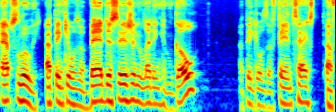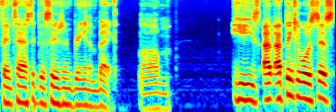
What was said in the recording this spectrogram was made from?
Absolutely. I think it was a bad decision letting him go. I think it was a fantastic, a fantastic decision bringing him back. Um, he's, I, I think it was just,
